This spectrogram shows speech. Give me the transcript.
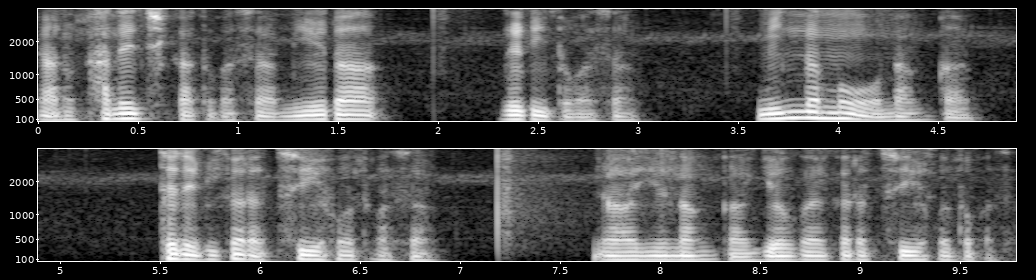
あの、金近とかさ、三浦瑠璃とかさ、みんなもうなんか、テレビから追放とかさ、ああいうなんか業界から追放とかさ、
